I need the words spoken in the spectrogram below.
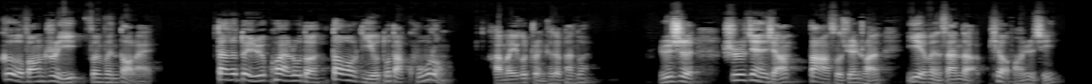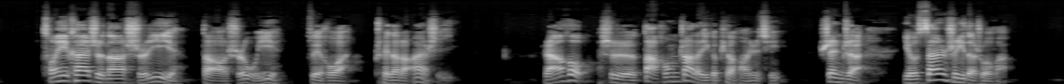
各方质疑纷纷到来。但是对于快路的到底有多大窟窿，还没有个准确的判断。于是，施建祥大肆宣传《叶问三》的票房预期，从一开始呢十亿到十五亿，最后啊吹到了二十亿，然后是大轰炸的一个票房预期，甚至。有三十亿的说法，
